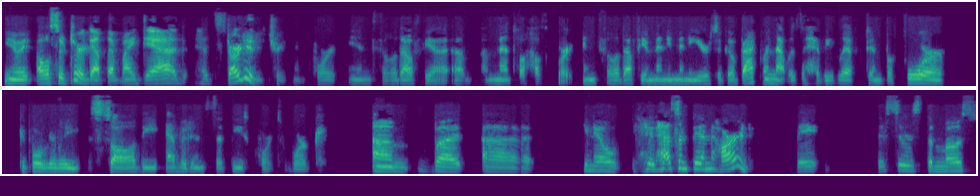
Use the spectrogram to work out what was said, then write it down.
you know it also turned out that my dad had started a treatment court in Philadelphia, a, a mental health court in Philadelphia many many years ago, back when that was a heavy lift, and before people really saw the evidence that these courts work. Um, but uh, you know, it hasn't been hard. They this is the most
